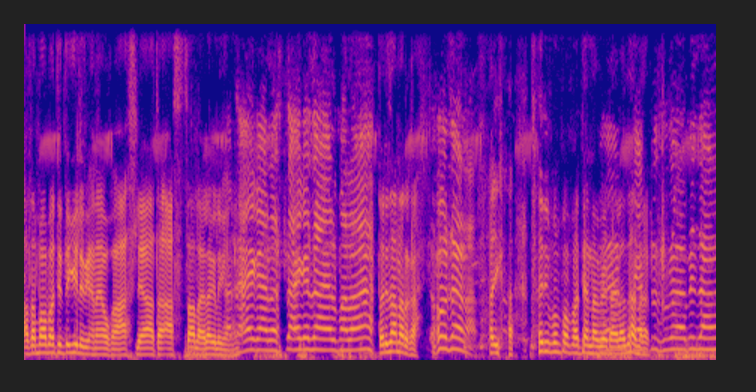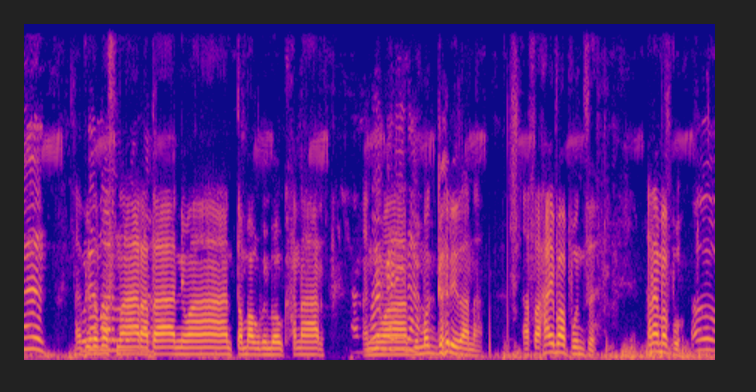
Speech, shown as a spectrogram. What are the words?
आता बाबा तिथे गेले का नाही? हो का? असल्या आता असं चालायला लागले का नाही? आहे का रस्ता? आहे का जायला मला? तरी जाणार का? हो जाणार. आहे का? तरी पण पप्पा त्यांना भेटायला जाणार. ट्रॅक्टर सुद्धा आम्ही जाणार. आणि पुढं तिथं बसणार. आता निवांत तंबाखू बिंबाखू खाणार. आणि मग घरी निवांत जाणार. मग घरी जाणार. असं हाय बापूंचं. हा नाही बापू? हो.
